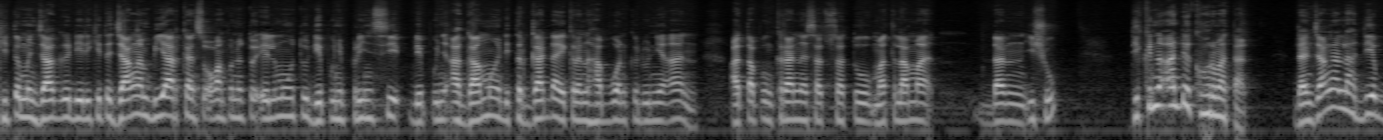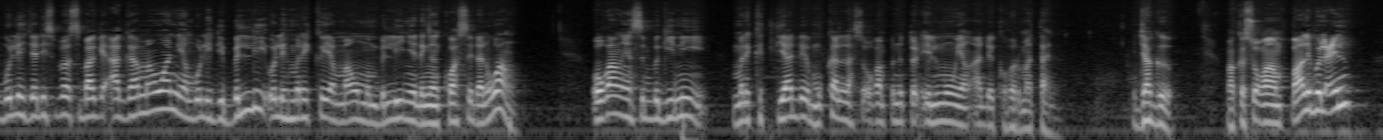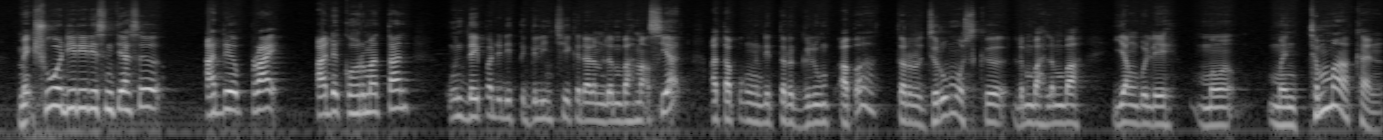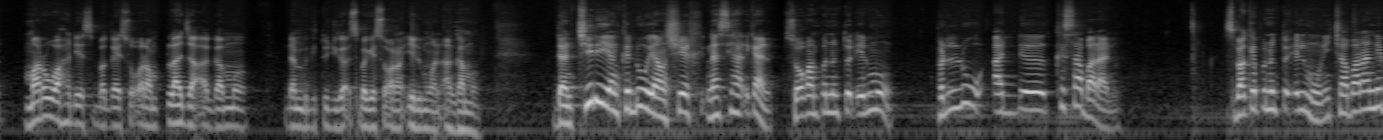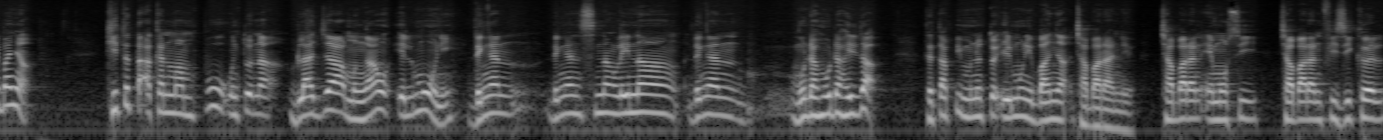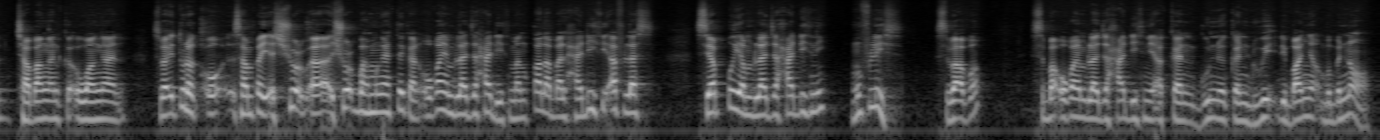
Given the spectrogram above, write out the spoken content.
Kita menjaga diri kita. Jangan biarkan seorang penuntut ilmu tu dia punya prinsip, dia punya agama ditergadai kerana habuan keduniaan ataupun kerana satu-satu matlamat dan isu. Dia kena ada kehormatan. Dan janganlah dia boleh jadi sebagai agamawan yang boleh dibeli oleh mereka yang mahu membelinya dengan kuasa dan wang. Orang yang sebegini, mereka tiada, bukanlah seorang penuntut ilmu yang ada kehormatan. Jaga. Maka seorang talibul ilm, make sure diri dia sentiasa ada pride, ada kehormatan daripada dia tergelincir ke dalam lembah maksiat ataupun dia tergelum, apa, terjerumus ke lembah-lembah yang boleh me- mencemarkan maruah dia sebagai seorang pelajar agama dan begitu juga sebagai seorang ilmuwan agama. Dan ciri yang kedua yang Syekh nasihatkan, seorang penuntut ilmu perlu ada kesabaran. Sebagai penuntut ilmu ni cabaran dia banyak. Kita tak akan mampu untuk nak belajar mengaut ilmu ni dengan dengan senang lenang, dengan mudah-mudah tidak. Tetapi menuntut ilmu ni banyak cabaran dia. Cabaran emosi, cabaran fizikal, cabangan keuangan, sebab itulah oh, sampai uh, Syu'bah mengatakan orang yang belajar hadis man talabal hadithi aflas. Siapa yang belajar hadis ni muflis. Sebab apa? Sebab orang yang belajar hadis ni akan gunakan duit di banyak berbenar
